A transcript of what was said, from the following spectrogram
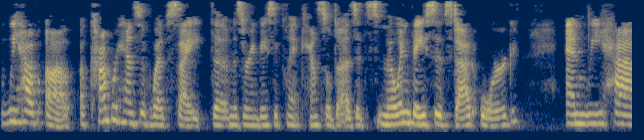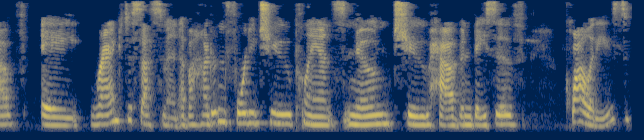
we have a, a, comprehensive website the Missouri Invasive Plant Council does. It's moinvasives.org. And we have a ranked assessment of 142 plants known to have invasive qualities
